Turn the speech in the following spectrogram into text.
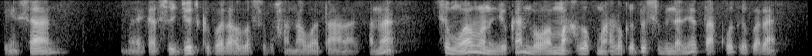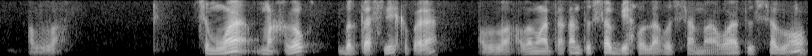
pingsan. Mereka sujud kepada Allah Subhanahu wa taala. Karena semua menunjukkan bahwa makhluk-makhluk itu sebenarnya takut kepada Allah. Semua makhluk bertasbih kepada Allah. Allah mengatakan tusabbihu lahu samawati sab'u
